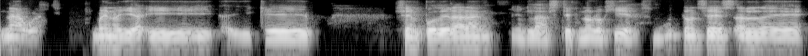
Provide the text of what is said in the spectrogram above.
náhuatl. Bueno, y, y, y que se empoderaran en las tecnologías. Entonces, eh,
